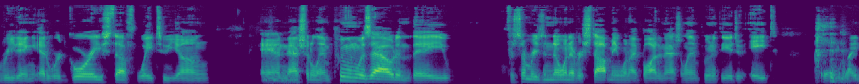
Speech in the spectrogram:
reading Edward Gorey stuff way too young, and Mhm. National Lampoon was out, and they, for some reason, no one ever stopped me when I bought a National Lampoon at the age of eight in my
